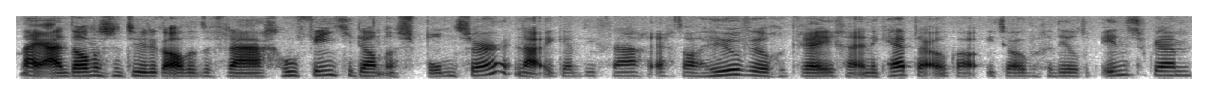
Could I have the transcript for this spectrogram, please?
Nou ja, en dan is natuurlijk altijd de vraag, hoe vind je dan een sponsor? Nou, ik heb die vraag echt al heel veel gekregen en ik heb daar ook al iets over gedeeld op Instagram uh,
